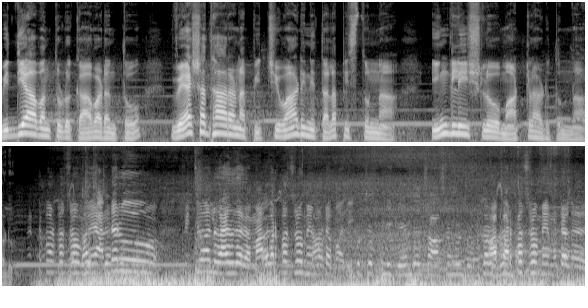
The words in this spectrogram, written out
విద్యావంతుడు కావడంతో వేషధారణ పిచ్చివాడిని తలపిస్తున్న ఇంగ్లీష్లో మాట్లాడుతున్నాడు. అందరూ కాదు కదా మా పర్పస్లో మేము ఉంటాం అది. ఇప్పుడు చెప్పు నీకేం తెలుసు? ఆశ్రమం గురించి ఆ చెప్తాను పర్పస్లో మేము ఉంటాం కదా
